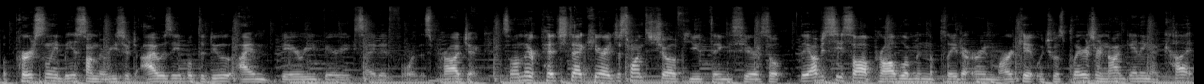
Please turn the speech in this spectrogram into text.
But personally, based on the research I was able to do, I am very, very excited for this project. So on their pitch deck here, I just wanted to show a few things here. So they obviously saw a problem in the play to earn market, which was players are not getting a cut,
